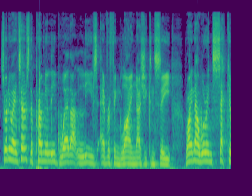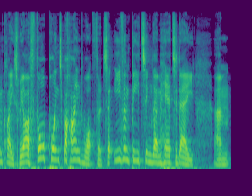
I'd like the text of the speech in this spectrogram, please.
So anyway, in terms of the Premier League, where that leaves everything lying, as you can see, right now we're in second place. We are four points behind Watford, so even beating them here today um,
